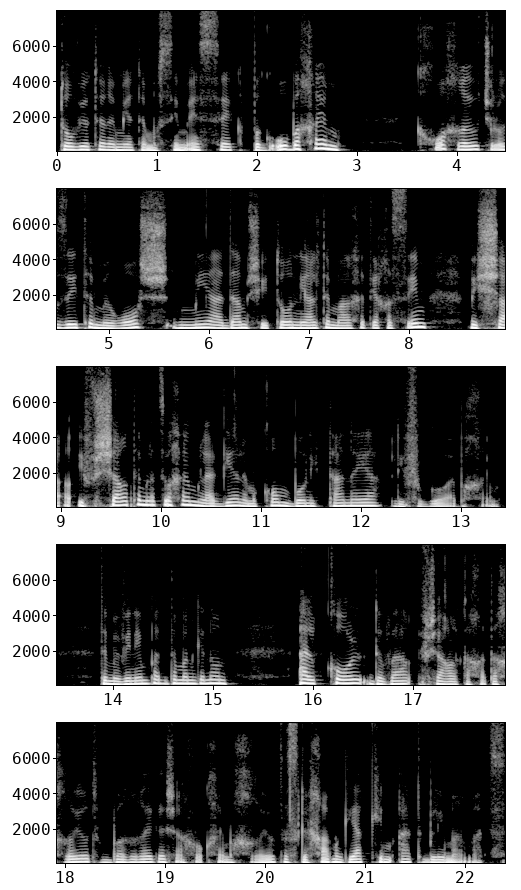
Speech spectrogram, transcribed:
טוב יותר עם מי אתם עושים עסק, פגעו בכם. קחו אחריות שלא זיהיתם מראש מי האדם שאיתו ניהלתם מערכת יחסים, ואפשרתם לעצמכם להגיע למקום בו ניתן היה לפגוע בכם. אתם מבינים את המנגנון? על כל דבר אפשר לקחת אחריות, ברגע שאנחנו לוקחים אחריות, הסליחה מגיעה כמעט בלי מאמץ.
